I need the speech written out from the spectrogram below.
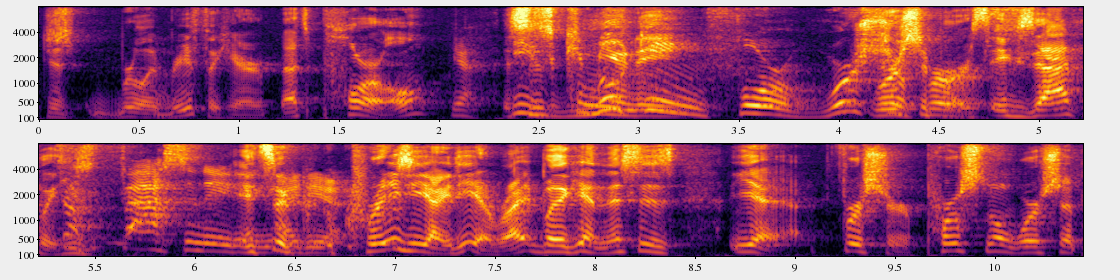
just really briefly here, that's plural. Yeah. This He's is community. looking for worshipers. Worshipers, exactly. It's a He's- fascinating It's a idea. crazy idea, right? But again, this is, yeah, for sure. Personal worship,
